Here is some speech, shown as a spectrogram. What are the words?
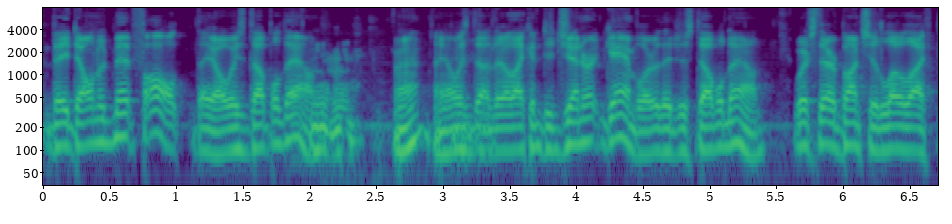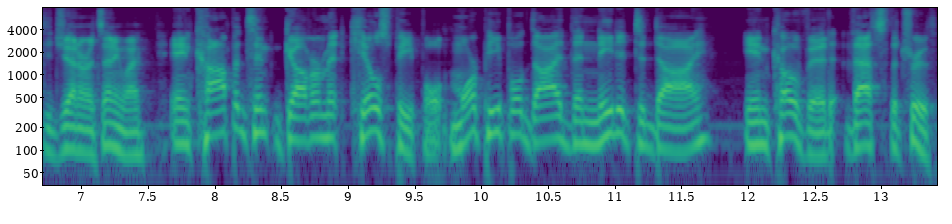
They don't admit fault. They always double down, mm-hmm. right? They always mm-hmm. they're like a degenerate gambler. They just double down, which they're a bunch of low life degenerates anyway. Incompetent government kills people. More people died than needed to die in COVID. That's the truth.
